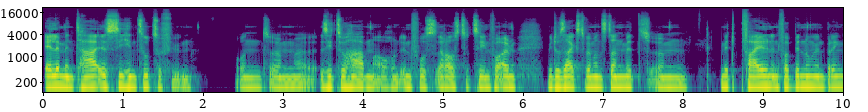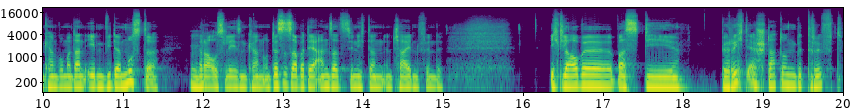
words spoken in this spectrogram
elementar ist, sie hinzuzufügen und ähm, sie zu haben auch und Infos rauszuziehen. Vor allem, wie du sagst, wenn man es dann mit, ähm, mit Pfeilen in Verbindungen bringen kann, wo man dann eben wieder Muster mhm. rauslesen kann. Und das ist aber der Ansatz, den ich dann entscheidend finde. Ich glaube, was die Berichterstattung betrifft,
